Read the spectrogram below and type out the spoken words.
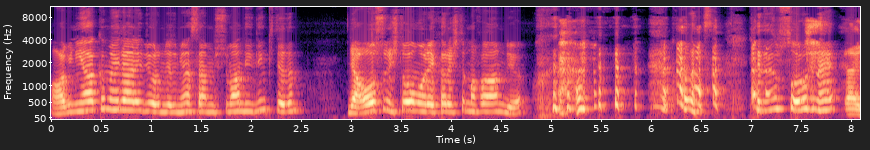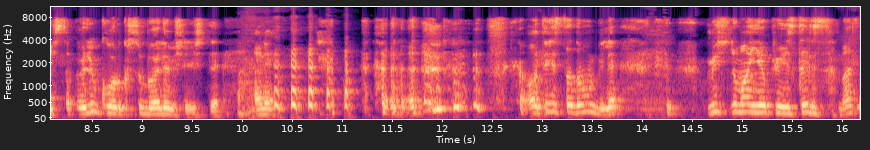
Abi niye hakkımı helal ediyorum dedim ya. Sen Müslüman değildin ki dedim. Ya olsun işte oğlum oraya karıştırma falan diyor. ya dedim sorun ne? Ya işte ölüm korkusu böyle bir şey işte. Hani ateist adamın bile Müslüman yapıyor ister istemez.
